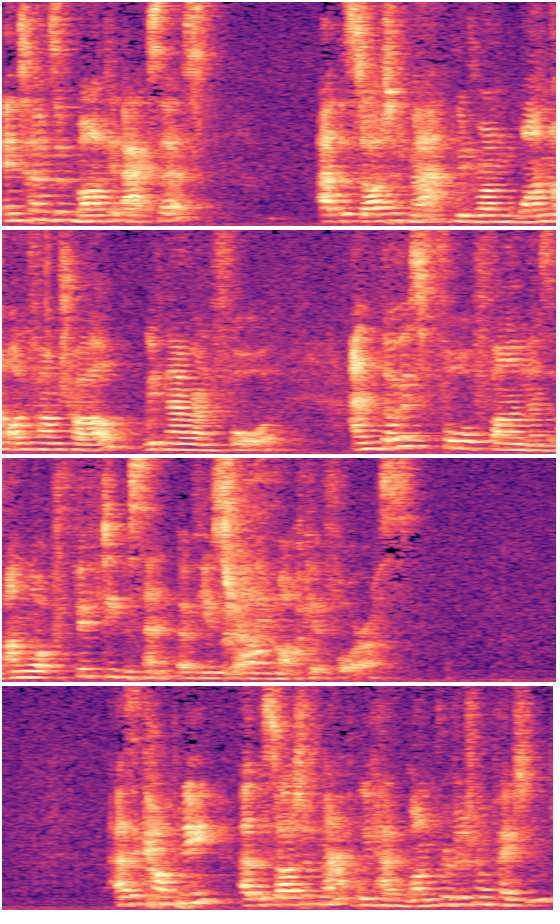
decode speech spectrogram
In terms of market access, at the start of MAP, we'd run one on-farm trial, we've now run four. And those four farmers unlock 50% of the Australian market for us. A company, at the start of MAP, we had one provisional patent.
